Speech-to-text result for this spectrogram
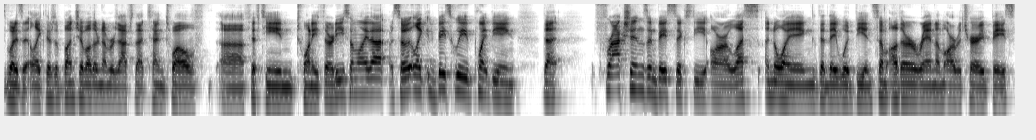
what is it? Like there's a bunch of other numbers after that 10 12 uh, 15 20 30 something like that. So like basically point being that fractions in base 60 are less annoying than they would be in some other random arbitrary base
